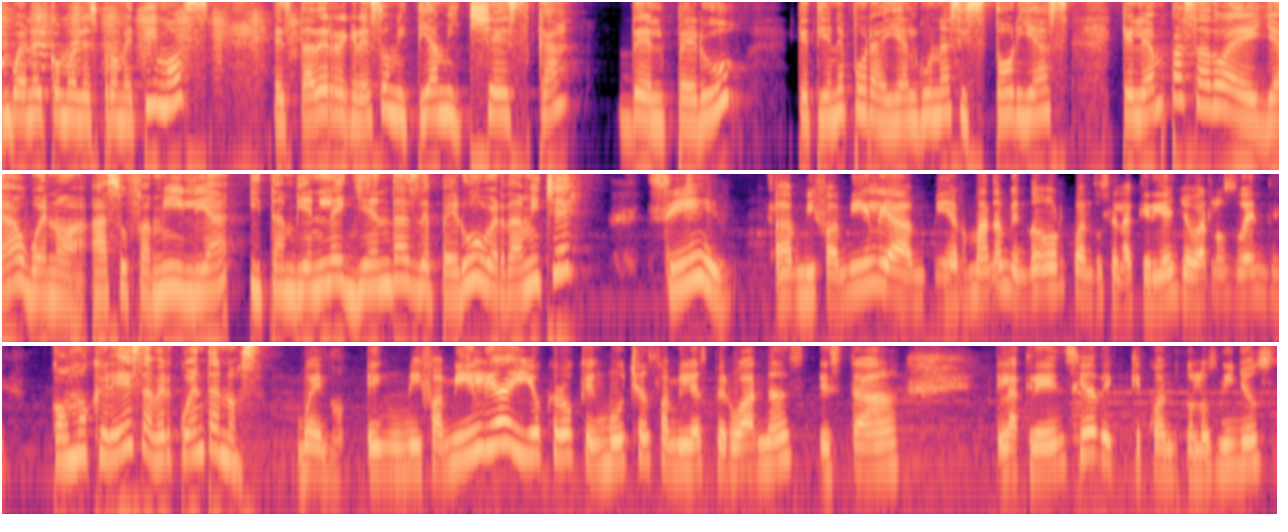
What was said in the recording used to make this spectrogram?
Bueno, y como les prometimos, está de regreso mi tía Michesca del Perú, que tiene por ahí algunas historias que le han pasado a ella, bueno, a, a su familia y también leyendas de Perú, ¿verdad, Miche? Sí, a mi familia, a mi hermana menor, cuando se la querían llevar los duendes. ¿Cómo crees? A ver, cuéntanos. Bueno, en mi familia y yo creo que en muchas familias peruanas está la creencia de que cuando los niños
